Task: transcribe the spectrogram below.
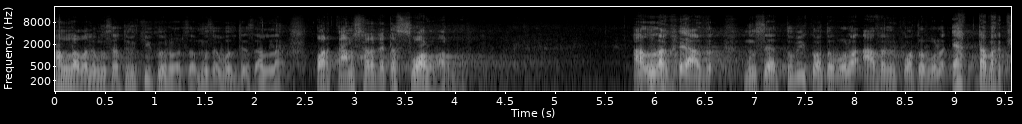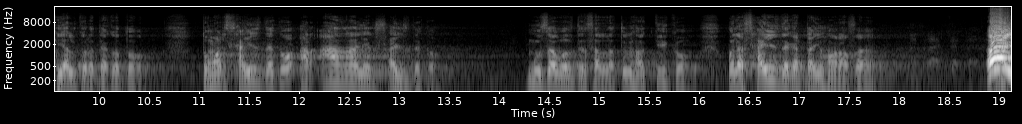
আল্লাহ বলে, মুসা, তুমি কি করবার চাও? মুসা বলতেছে, আল্লাহ, ওর কান সারাটা একটা চড় মারবো। আল্লাহ মুসা, তুমি কত বলো, আজরাইল কত বলো, একটা বার খেয়াল করে দেখো তো। তোমার সাইজ দেখো আর আজরাইলের সাইজ দেখো। মুসা বলতে আল্লাহ, তুমি হক কি কো বলে, সাইজ দেখার টাইম হর আছে। এই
